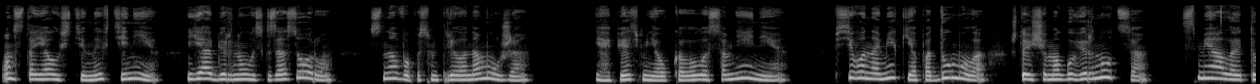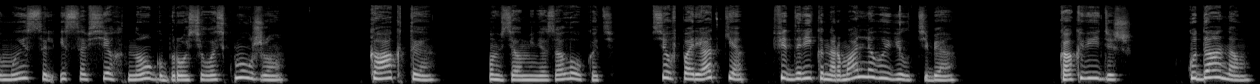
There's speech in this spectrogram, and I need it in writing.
Он стоял у стены в тени. Я обернулась к зазору, снова посмотрела на мужа. И опять меня укололо сомнение. Всего на миг я подумала, что еще могу вернуться. Смяла эту мысль и со всех ног бросилась к мужу. «Как ты?» Он взял меня за локоть. «Все в порядке? Федерико нормально вывел тебя?» «Как видишь. Куда нам?»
